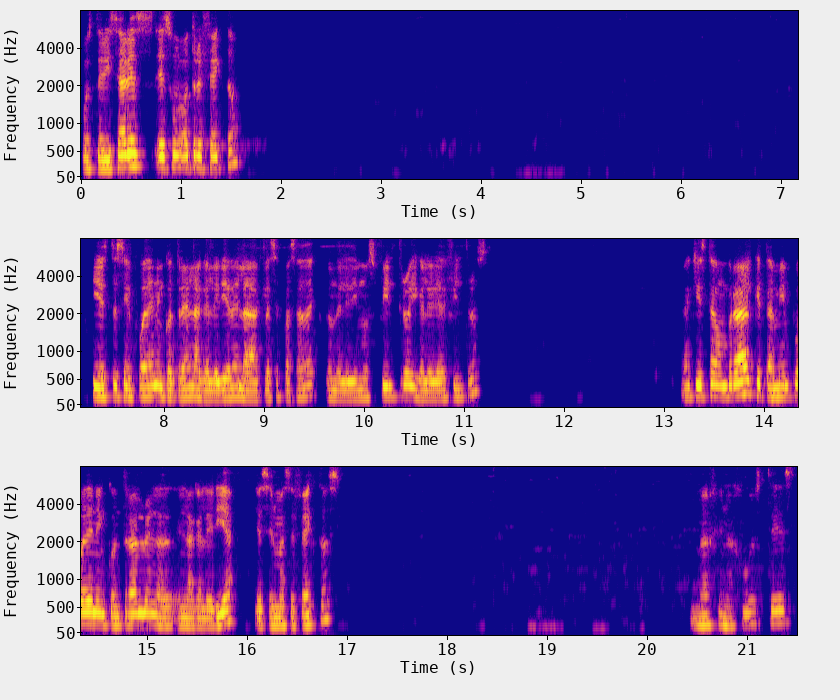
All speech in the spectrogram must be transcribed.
Posterizar es, es un otro efecto. Y este se pueden encontrar en la galería de la clase pasada, donde le dimos filtro y galería de filtros. Aquí está Umbral, que también pueden encontrarlo en la, galería y hacer más efectos. Imagen, ajustes,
